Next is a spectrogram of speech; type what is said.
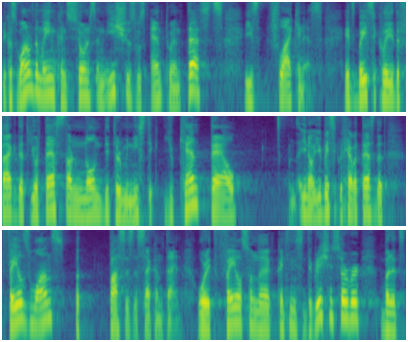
Because one of the main concerns and issues with end-to-end -end tests is flakiness. It's basically the fact that your tests are non-deterministic. You can't tell, you know, you basically have a test that fails once, but passes the second time. Or it fails on the continuous integration server, but it's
